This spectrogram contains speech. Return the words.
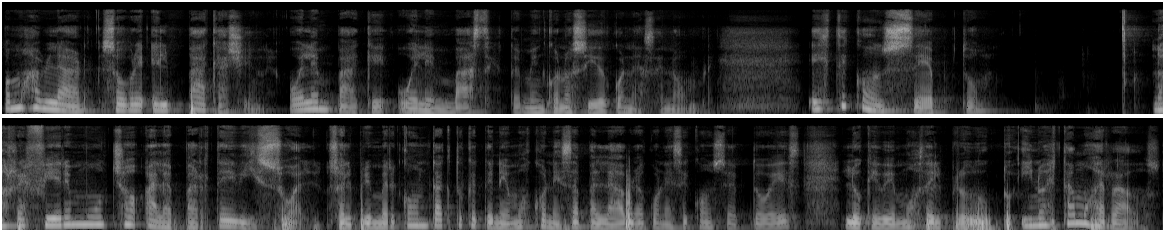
Vamos a hablar sobre el packaging o el empaque o el envase, también conocido con ese nombre. Este concepto nos refiere mucho a la parte visual. O sea, el primer contacto que tenemos con esa palabra, con ese concepto, es lo que vemos del producto. Y no estamos errados.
